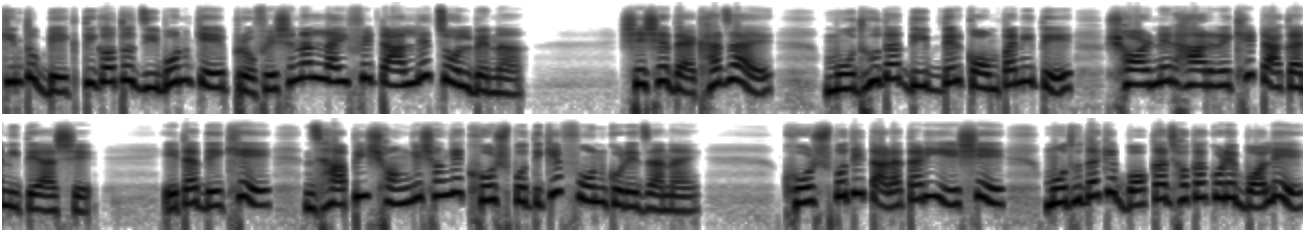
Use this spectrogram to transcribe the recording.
কিন্তু ব্যক্তিগত জীবনকে প্রফেশনাল লাইফে টানলে চলবে না। শেষে দেখা যায়, মধুদা দ্বীপদের কোম্পানিতে স্বর্ণের হার রেখে টাকা নিতে আসে। এটা দেখে ঝাঁপি সঙ্গে সঙ্গে খোসপতিকে ফোন করে জানায়। খোসপতি তাড়াতাড়ি এসে মধুদাকে বকাঝকা করে বলে,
